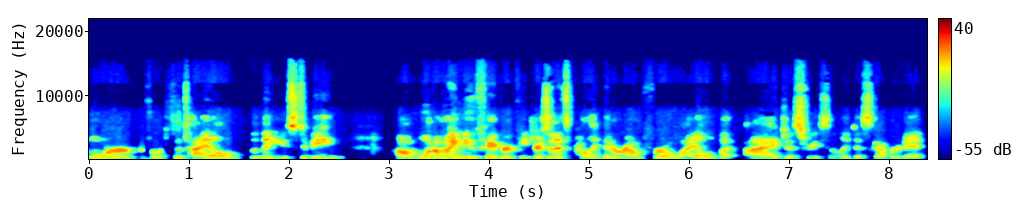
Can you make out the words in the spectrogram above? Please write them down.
more versatile than they used to be. Um, one of my new favorite features, and it's probably been around for a while, but I just recently discovered it,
